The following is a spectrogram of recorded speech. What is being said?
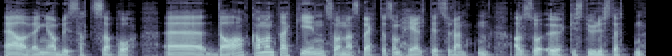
er avhengig av å bli satsa på. Eh, da kan man trekke inn sånne aspekter som heltidsstudenten, altså øke studiestøtten,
